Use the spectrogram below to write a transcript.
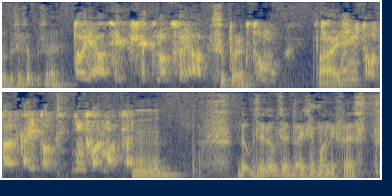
Dobře, dobře. To je asi všechno, co já Super. k tomu. Fajn. Není to otázka, je to informace. Mm-hmm. Dobře, dobře, takže manifest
